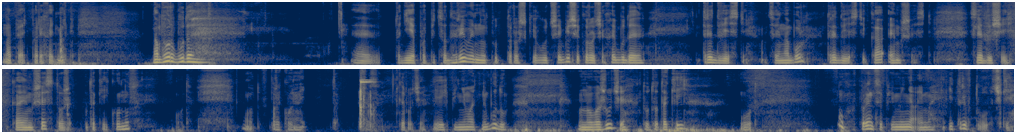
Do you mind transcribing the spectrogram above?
на 5 переходник. Набор буде. Е, тоді є по 500 гривень, ну тут трошки лучше більше. Коротше, хай буде 3200. Оцей набор 3200 КМ6. Слідуючий КМ6 теж такий конус. От. От, прикольний. Коротше, я їх піднімати не буду. Воно важуче, тут отакий. От. Ну, в принципі, міняємо. І три втулочки.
